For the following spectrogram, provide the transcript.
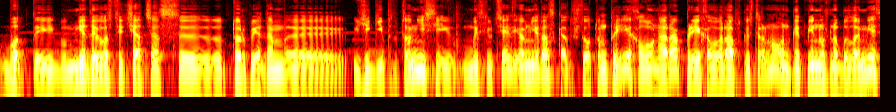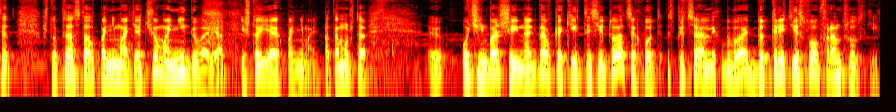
вот и мне довелось встречаться с э, торпедом э, Египта Тунисе, мы с ним сидели, и он мне рассказывает, что вот он приехал, он араб, приехал в арабскую страну, он говорит, мне нужно было месяц, чтобы я стал понимать, о чем они говорят, и что я их понимать, потому что э, очень большие, иногда в каких-то ситуациях вот специальных бывает до трети слов французских.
